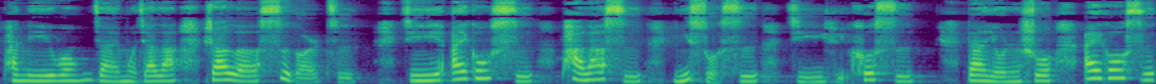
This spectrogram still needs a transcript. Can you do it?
潘迪翁在莫加拉杀了四个儿子。即埃勾斯、帕拉斯、尼索斯及吕科斯，但有人说埃勾斯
